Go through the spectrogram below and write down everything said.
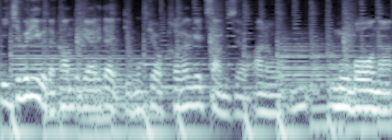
一部リーグで監督やりたいっていう目標を掲げてたんですよ。あの無謀な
